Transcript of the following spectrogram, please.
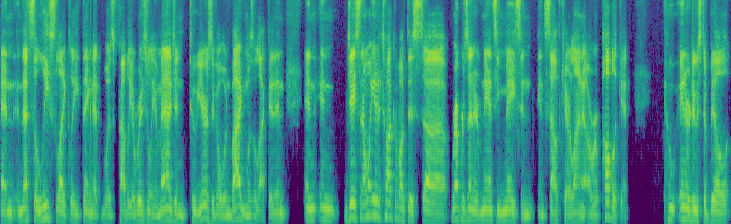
And and that's the least likely thing that was probably originally imagined two years ago when biden was elected. And and and Jason, I want you to talk about this uh, Representative Nancy Mace in in South Carolina, a Republican, who introduced a bill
